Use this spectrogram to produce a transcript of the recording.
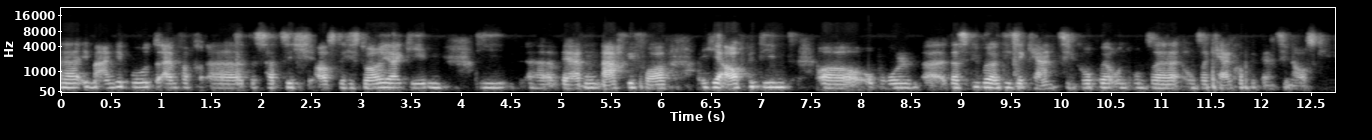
äh, im Angebot. Einfach, äh, das hat sich aus der Historie ergeben. Die äh, werden nach wie vor hier auch bedient, äh, obwohl äh, das über diese Kernzielgruppe und unsere, unsere Kernkompetenz hinausgeht.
